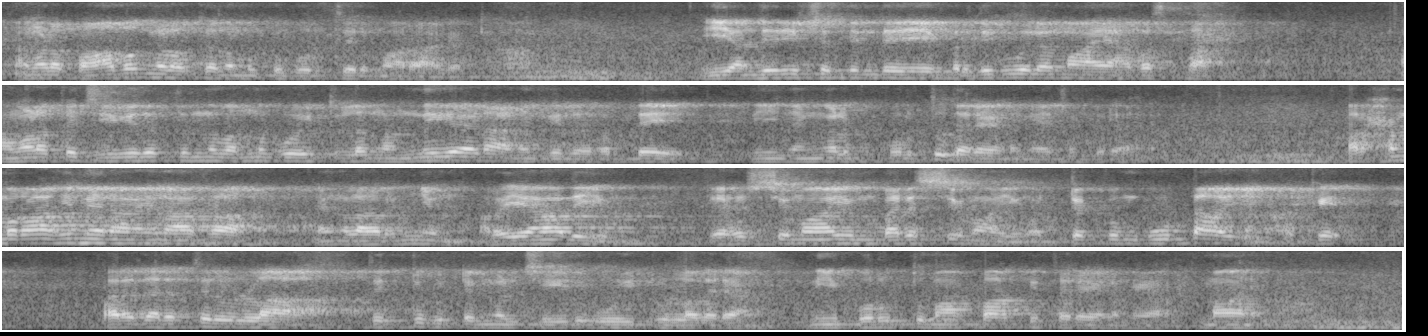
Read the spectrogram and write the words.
നമ്മുടെ പാപങ്ങളൊക്കെ നമുക്ക് പുറത്തിരുമാറാകട്ടെ ഈ അന്തരീക്ഷത്തിന്റെ പ്രതികൂലമായ അവസ്ഥ നമ്മളൊക്കെ ജീവിതത്തിൽ നിന്ന് വന്നു പോയിട്ടുള്ള നന്ദികേടാണെങ്കിൽ റബ്ബേ നീ ഞങ്ങൾക്ക് പുറത്തു തരണമേ ചമ്പുരാനെ. അർഹമറാഹിമനായ നാഥ ഞങ്ങൾ അറിഞ്ഞും അറിയാതെയും രഹസ്യമായും പരസ്യമായും ഒറ്റക്കും കൂട്ടായും ഒക്കെ പലതരത്തിലുള്ള തെറ്റുകുറ്റങ്ങൾ ചെയ്തു പോയിട്ടുള്ളവരാണ് നീ പുറത്തു മാപ്പാക്കി തരേണമേ റഹ്മാൻ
